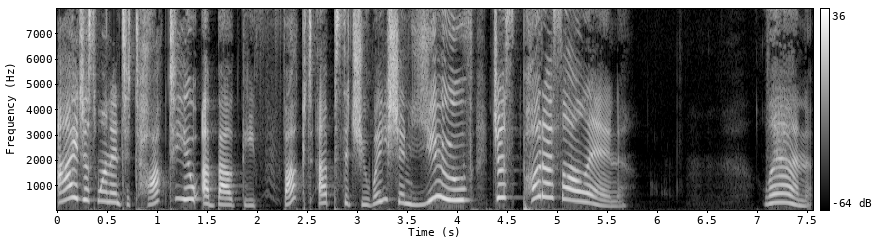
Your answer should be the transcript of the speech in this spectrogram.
I just wanted to talk to you about the fucked up situation you've just put us all in. Lan,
